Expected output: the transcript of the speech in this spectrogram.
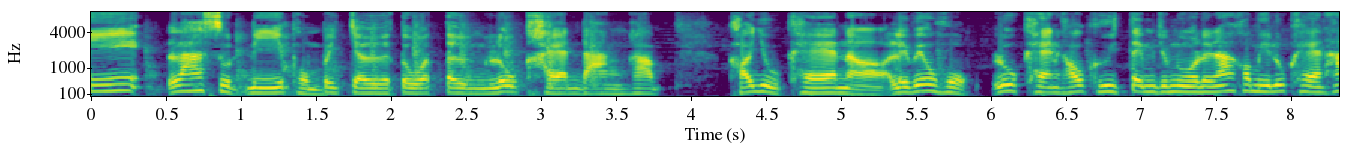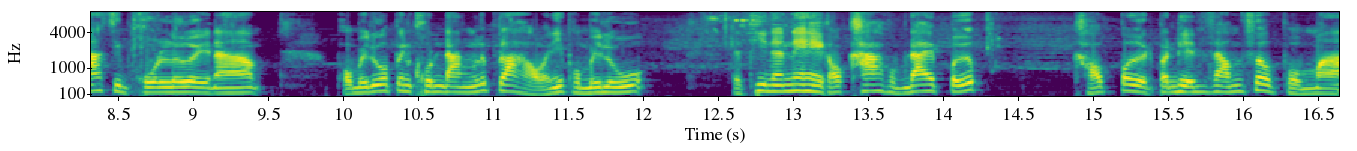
นี้ล่าสุดนี้ผมไปเจอตัวตึงลูกแคนดังครับเขาอยู่แคนเอ่อเลเวล6ลูกแคนเขาคือเต็มจำนวนเลยนะเขามีลูกแคน 50 คนเลยนะครับ ผมไม่รู้ว่าเป็นคนดังหรือเปล่า อันนี้ผมไม่รู้ แต่ที่นั่นแน่เขาฆ่าผมได้ปุ๊บเขาเปิดประเด็นซ้ำศพผมมา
